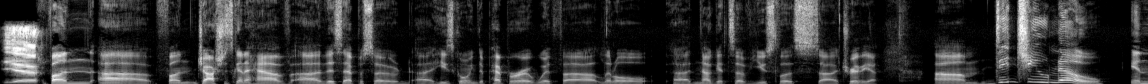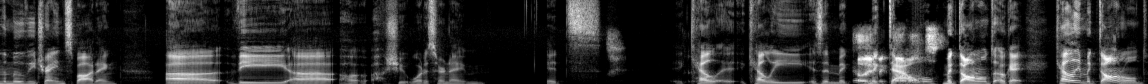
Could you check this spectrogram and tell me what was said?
yeah. fun uh fun josh is gonna have uh this episode uh he's going to pepper it with uh little uh nuggets of useless uh trivia um did you know in the movie Trainspotting uh the uh oh, oh, shoot what is her name it's kelly kelly is it Mc, Kelly mcdowell? McDonald? mcdonald? Okay. Kelly mcdonald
